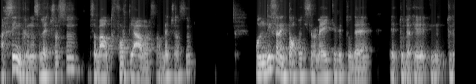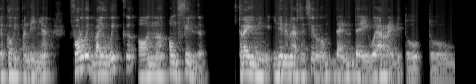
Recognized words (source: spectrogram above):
asynchronous lectures, it's about 40 hours of lectures, on different topics related to the uh, to the to the COVID pandemic, followed by a week on on field training in an emergency room. Then they were ready to to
